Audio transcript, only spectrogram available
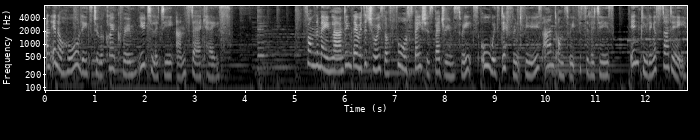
An inner hall leads to a cloakroom, utility, and staircase. From the main landing, there is a choice of four spacious bedroom suites, all with different views and ensuite facilities, including a study.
